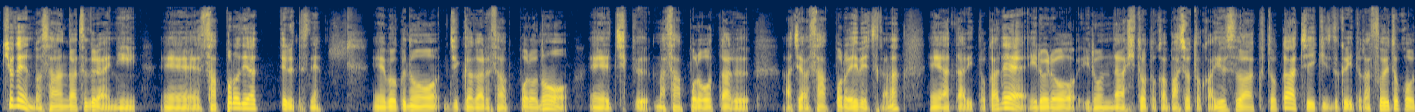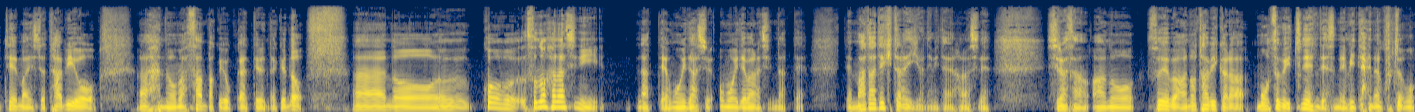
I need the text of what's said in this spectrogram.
去年の3月ぐらいに、えー、札幌でやってるんですね。えー、僕の実家がある札幌の、えー、地区、まあ、札幌小樽、あ、違う、札幌江別かな、えー、あたりとかで、いろいろ、いろんな人とか場所とか、ユースワークとか、地域づくりとか、そういうとこをテーマにした旅を、あの、まあ、3泊4日やってるんだけど、あの、こう、その話になって思い出し、思い出話になって、で、またできたらいいよね、みたいな話で、シラさん、あの、そういえばあの旅からもうすぐ1年ですね、みたいなことも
